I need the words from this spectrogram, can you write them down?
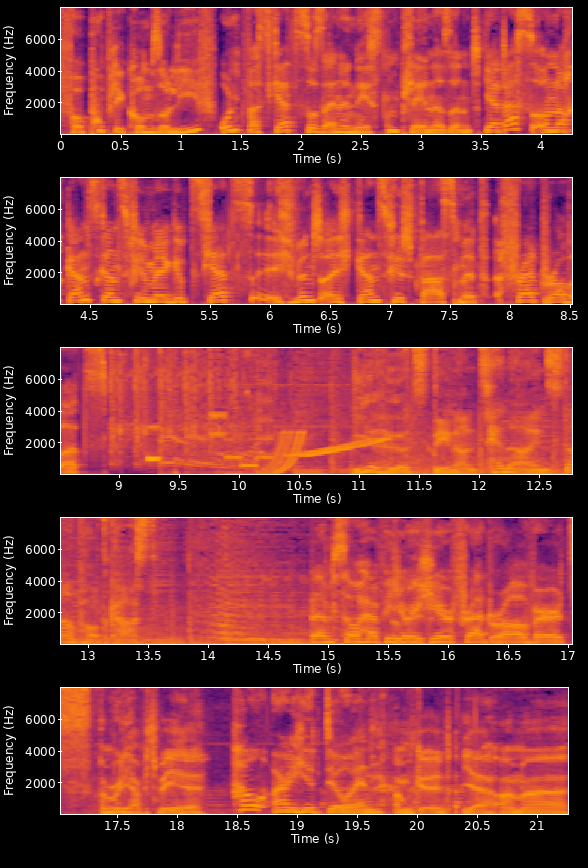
Auftritt vor Publikum so lief und was jetzt so seine nächsten Pläne sind. Ja, das und noch ganz, ganz viel mehr gibt's jetzt. Ich wünsche euch ganz viel Spaß mit Fred Roberts. Ihr hört den Antenne 1 Star Podcast. I'm so happy you're here, Fred Roberts. I'm really happy to be here. How are you doing? I'm good. Yeah, I'm. Uh,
